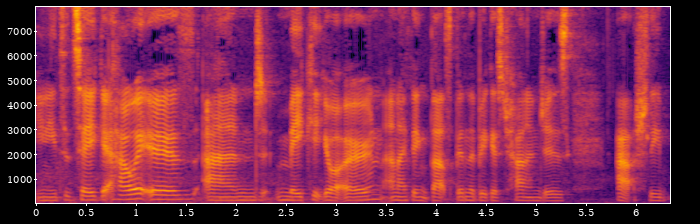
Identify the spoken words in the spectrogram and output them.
You need to take it how it is and make it your own. And i think that's been the biggest challenge is actually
